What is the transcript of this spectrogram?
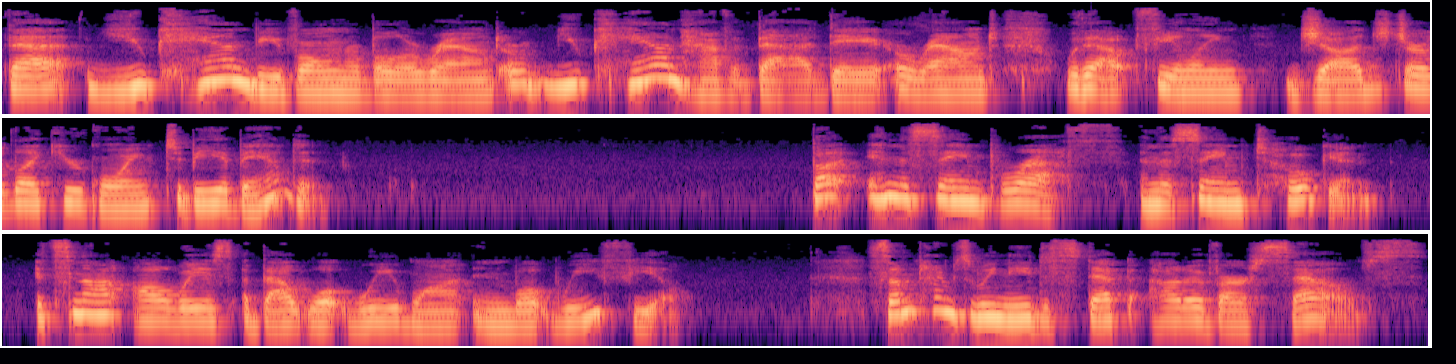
that you can be vulnerable around, or you can have a bad day around without feeling judged or like you're going to be abandoned. But in the same breath, in the same token, it's not always about what we want and what we feel. Sometimes we need to step out of ourselves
